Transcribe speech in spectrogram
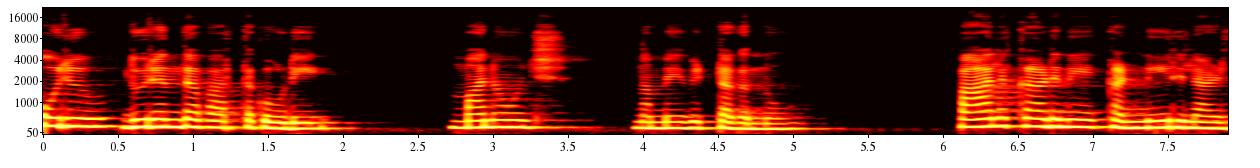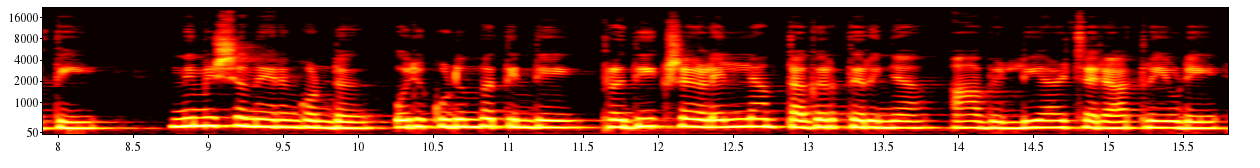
ഒരു ദുരന്ത വാർത്ത കൂടി. മനോജ് നമ്മെ വിട്ടകന്നു. പാലക്കാടിനെ കണ്ണീരിലാഴ്ത്തി നിമിഷനേരം കൊണ്ട് ഒരു കുടുംബത്തിന്റെ പ്രതീക്ഷകളെല്ലാം തകർത്തെറിഞ്ഞ ആ വെള്ളിയാഴ്ച രാത്രിയുടെ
